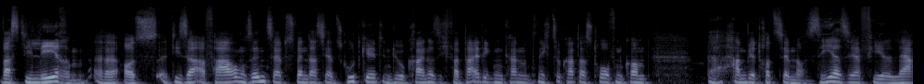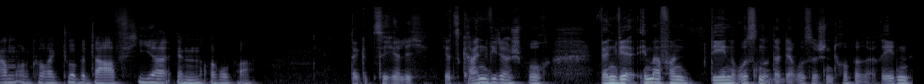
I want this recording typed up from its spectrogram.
was die Lehren äh, aus dieser Erfahrung sind. Selbst wenn das jetzt gut geht, in die Ukraine sich verteidigen kann und es nicht zu Katastrophen kommt, äh, haben wir trotzdem noch sehr, sehr viel Lern- und Korrekturbedarf hier in Europa. Da gibt es sicherlich jetzt keinen Widerspruch. Wenn wir immer von den Russen oder der russischen Truppe reden,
